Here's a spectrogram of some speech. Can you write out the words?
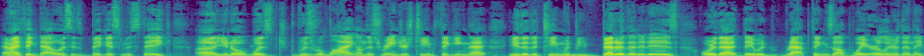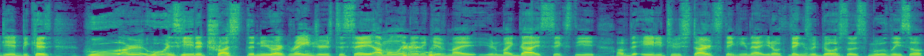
and I think that was his biggest mistake. Uh, you know, was was relying on this Rangers team, thinking that either the team would be better than it is or that they would wrap things up way earlier than they did because who are who is he to trust the New York Rangers to say I'm only going to give my you know my guy 60 of the 82 starts thinking that you know things would go so smoothly? So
